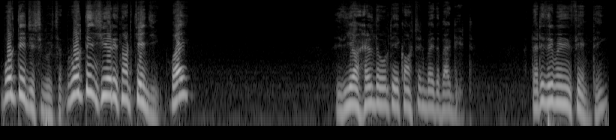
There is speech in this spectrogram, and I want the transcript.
voltage distribution? Voltage here is not changing. Why? You have held the voltage constant by the backgate. That is remaining same thing.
